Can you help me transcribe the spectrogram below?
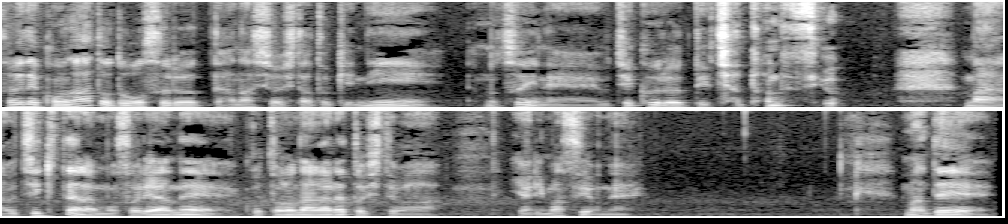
それでこの後どうするって話をした時にもうついねうち来るって言っちゃったんですよ。まあうち来たらもうそりゃね事の流れとしてはやりますよね。まあで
